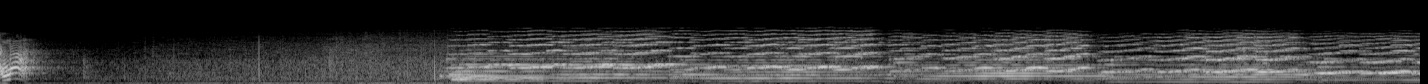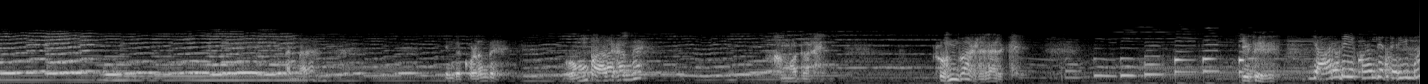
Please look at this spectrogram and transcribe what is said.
அண்ணா அண்ணா குழந்தை தெரியுமா?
